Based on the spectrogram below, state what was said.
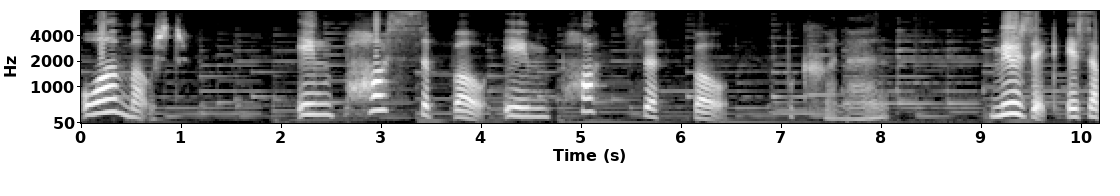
Almost。Impossible，impossible，不可能。 Music is a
